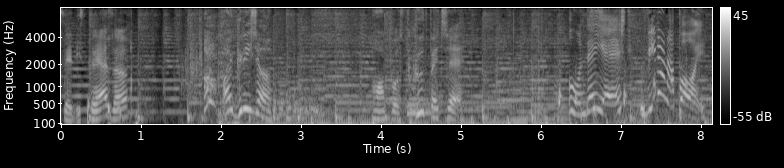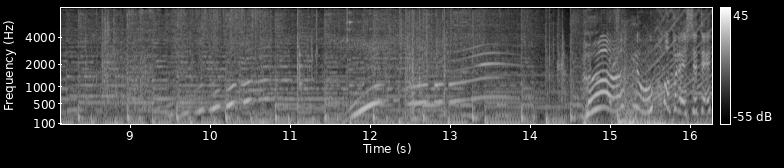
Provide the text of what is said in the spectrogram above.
Se distrează oh, Ai grijă! A fost cât pe ce! Unde ești? Vino înapoi! Ah, nu! Oprește-te!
